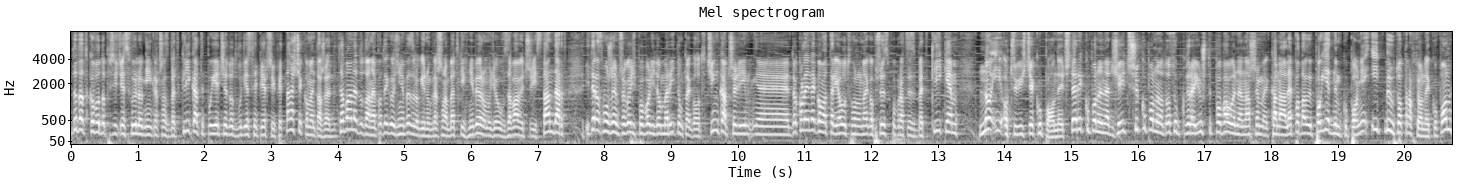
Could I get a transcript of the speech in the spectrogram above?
Dodatkowo dopisujecie swój login gracza z BetClicka Typujecie do 21.15, komentarze edytowane Dodane po tej godzinie bez loginu gracza na BetClick Nie biorą udziału w zabawie, czyli standard. I teraz możemy przechodzić powoli do meritum tego odcinka Czyli e, do kolejnego materiału tworzonego przy współpracy z BetClickiem No i oczywiście kupony. Cztery kupony na dzisiaj, trzy kupony od osób, które już typowały na naszym kanale Podały po jednym kuponie i był to trafiony kupon.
